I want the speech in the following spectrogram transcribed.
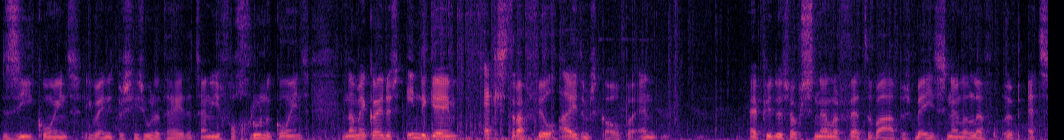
Z-coins, ik weet niet precies hoe dat heet. Het zijn in ieder geval groene coins. En daarmee kan je dus in de game extra veel items kopen. En heb je dus ook sneller vette wapens, ben je sneller level up, etc.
